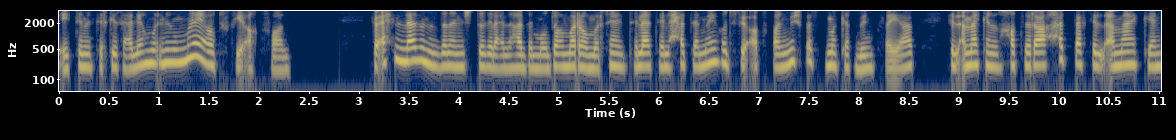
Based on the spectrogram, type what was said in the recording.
يتم التركيز عليهم وإنه ما يعود في أطفال. فإحنا لازم نضلنا نشتغل على هذا الموضوع مرة ومرتين وثلاثة لحتى ما يعود في أطفال مش بس بمكة بنفيات في الأماكن الخطرة حتى في الأماكن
